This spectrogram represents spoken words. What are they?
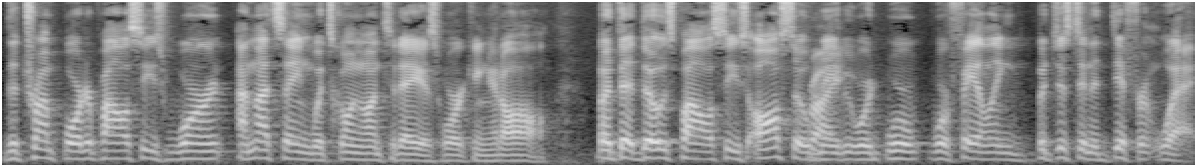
the Trump border policies weren't? I'm not saying what's going on today is working at all, but that those policies also Right. maybe were, were, were failing, but just in a different way.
